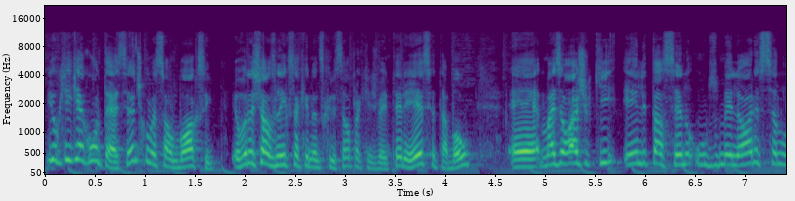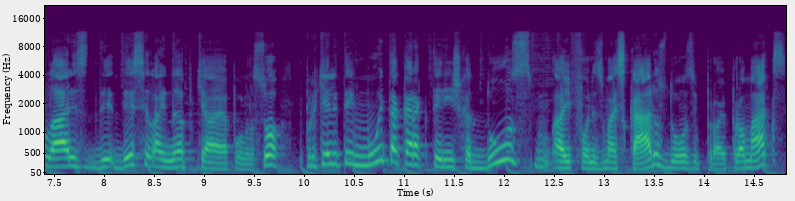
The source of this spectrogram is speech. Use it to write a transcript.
E o que que acontece? Antes de começar o unboxing, eu vou deixar os links aqui na descrição para quem tiver interesse, tá bom? É, mas eu acho que ele tá sendo um dos melhores celulares de, desse lineup que a Apple lançou, porque ele tem muita característica dos iPhones mais caros, do 11 Pro e Pro Max,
